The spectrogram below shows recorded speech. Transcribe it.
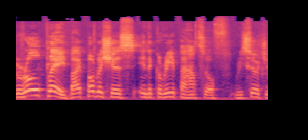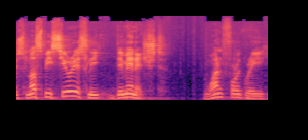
The role played by publishers in the career paths of researchers must be seriously diminished. One for agree,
